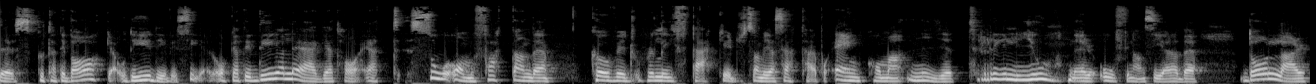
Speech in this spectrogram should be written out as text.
Eh, skutta tillbaka och det är ju det vi ser. Och att i det läget ha ett så omfattande Covid Relief Package som vi har sett här på 1,9 triljoner ofinansierade dollar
